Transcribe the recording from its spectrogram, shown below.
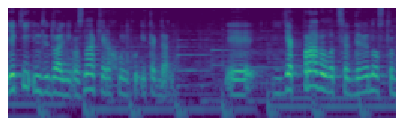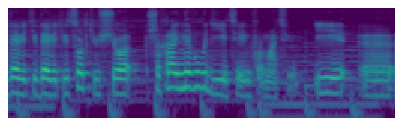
які індивідуальні ознаки рахунку і так далі. Е, Як правило, це 99,9%, що шахрай не володіє цією інформацією. І е,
